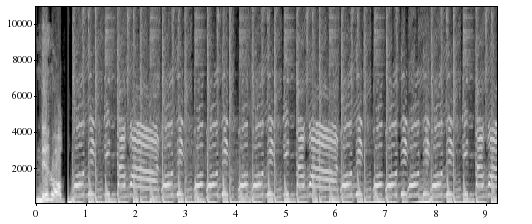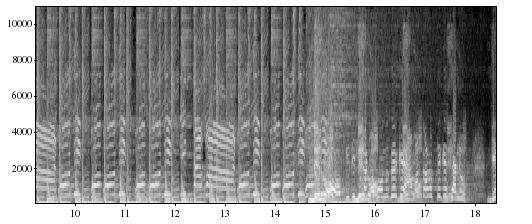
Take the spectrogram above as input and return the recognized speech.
নীরব তো নীরব বন্ধুদেরকে আমার তরফ থেকে। স্যালুট। যে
